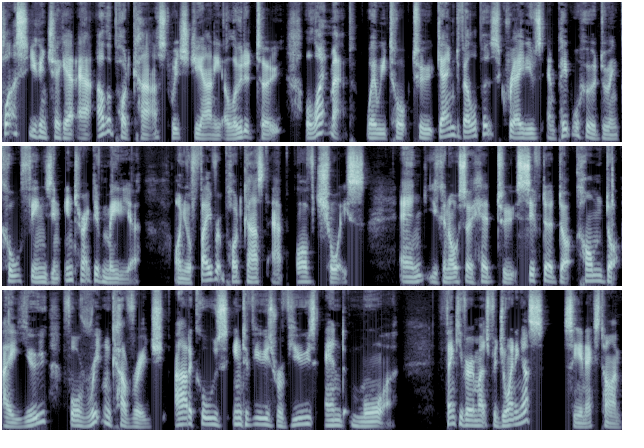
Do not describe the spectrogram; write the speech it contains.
Plus, you can check out our other podcast, which Gianni alluded to, Lightmap, where we talk to game developers, creatives, and people who are doing cool things in interactive media on your favorite podcast app of choice. And you can also head to sifter.com.au for written coverage, articles, interviews, reviews, and more. Thank you very much for joining us. See you next time.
